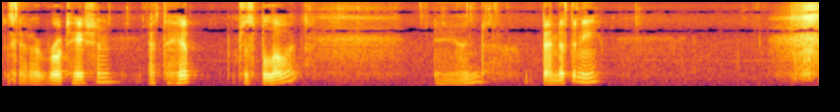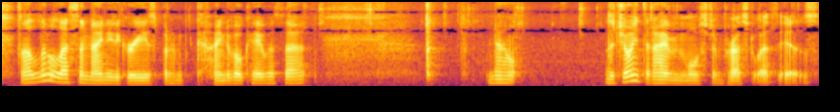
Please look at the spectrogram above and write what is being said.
It's got a rotation at the hip just below it. And bend at the knee. A little less than 90 degrees, but I'm kind of okay with that. Now, the joint that I'm most impressed with is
